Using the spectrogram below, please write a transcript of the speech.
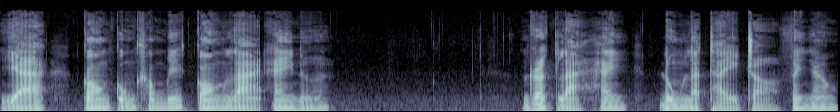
dạ, con cũng không biết con là ai nữa. Rất là hay, đúng là thầy trò với nhau.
